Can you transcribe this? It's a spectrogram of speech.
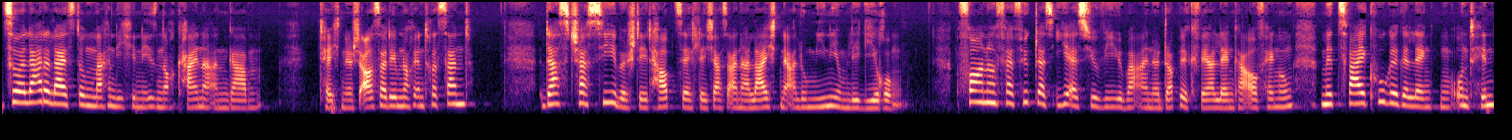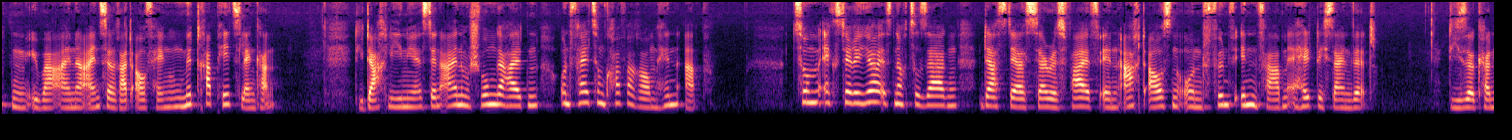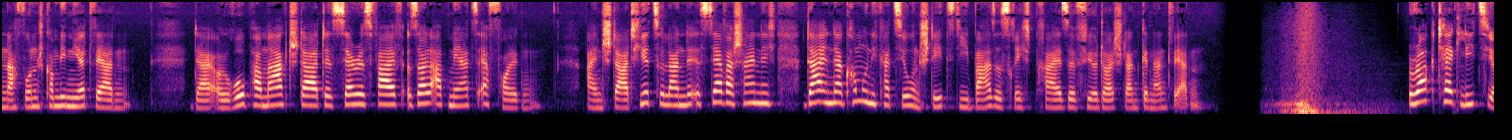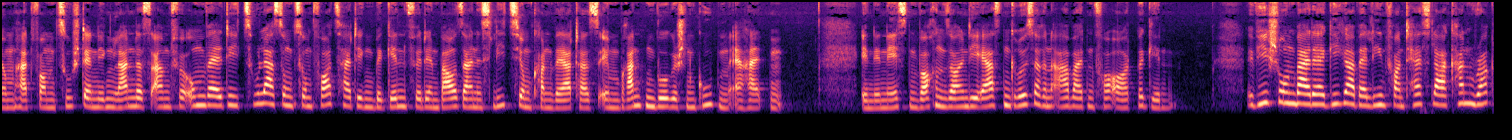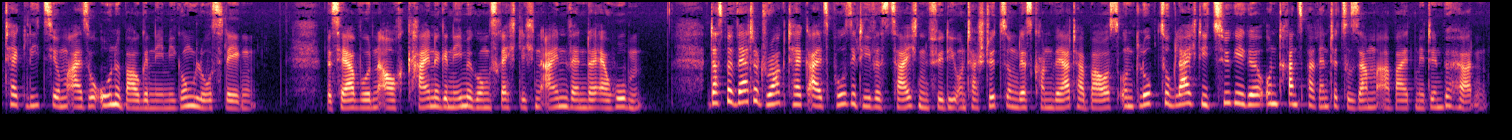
Zur Ladeleistung machen die Chinesen noch keine Angaben. Technisch außerdem noch interessant. Das Chassis besteht hauptsächlich aus einer leichten Aluminiumlegierung. Vorne verfügt das e-SUV über eine Doppelquerlenkeraufhängung mit zwei Kugelgelenken und hinten über eine Einzelradaufhängung mit Trapezlenkern. Die Dachlinie ist in einem Schwung gehalten und fällt zum Kofferraum hin ab. Zum Exterieur ist noch zu sagen, dass der Series 5 in acht Außen- und fünf Innenfarben erhältlich sein wird. Diese können nach Wunsch kombiniert werden. Der Europamarktstart des Series 5 soll ab März erfolgen. Ein Start hierzulande ist sehr wahrscheinlich, da in der Kommunikation stets die Basisrichtpreise für Deutschland genannt werden. Rocktech Lithium hat vom zuständigen Landesamt für Umwelt die Zulassung zum vorzeitigen Beginn für den Bau seines Lithiumkonverters im brandenburgischen Guben erhalten. In den nächsten Wochen sollen die ersten größeren Arbeiten vor Ort beginnen. Wie schon bei der Giga Berlin von Tesla kann Rocktech Lithium also ohne Baugenehmigung loslegen. Bisher wurden auch keine genehmigungsrechtlichen Einwände erhoben. Das bewertet Rocktech als positives Zeichen für die Unterstützung des Konverterbaus und lobt zugleich die zügige und transparente Zusammenarbeit mit den Behörden.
